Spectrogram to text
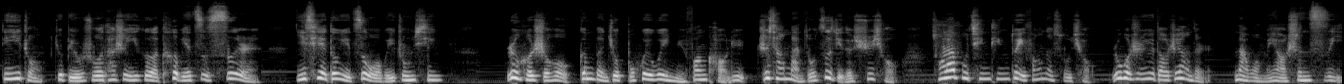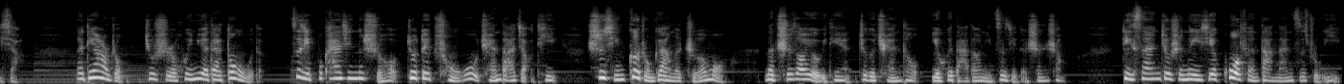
第一种，就比如说他是一个特别自私的人，一切都以自我为中心，任何时候根本就不会为女方考虑，只想满足自己的需求，从来不倾听对方的诉求。如果是遇到这样的人，那我们要深思一下。那第二种就是会虐待动物的，自己不开心的时候就对宠物拳打脚踢，施行各种各样的折磨，那迟早有一天这个拳头也会打到你自己的身上。第三就是那些过分大男子主义，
